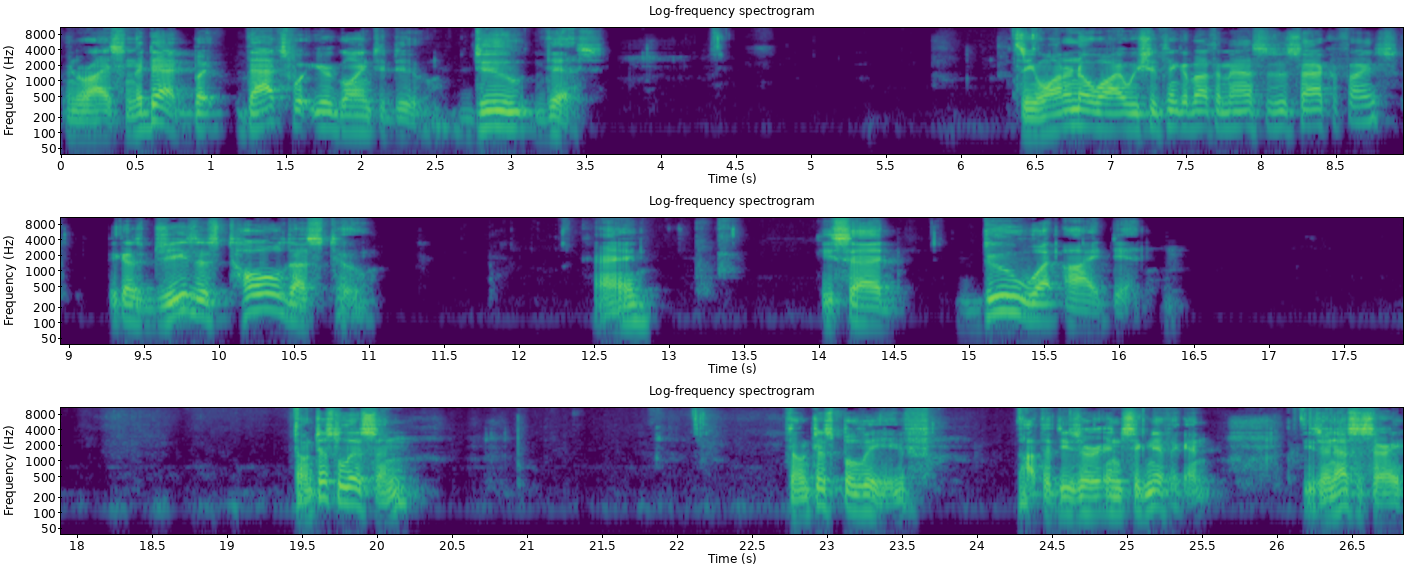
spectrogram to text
and rise from the dead. But that's what you're going to do. Do this. So you want to know why we should think about the Mass as a sacrifice? Because Jesus told us to. Okay? He said, Do what I did. Don't just listen. Don't just believe. Not that these are insignificant, these are necessary.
